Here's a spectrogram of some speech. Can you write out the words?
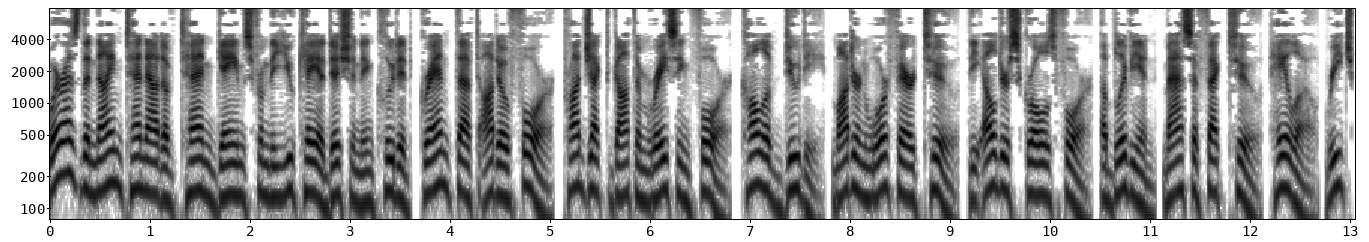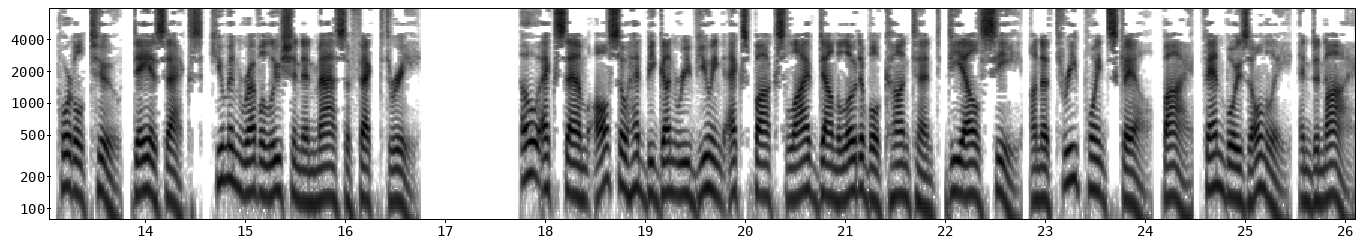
Whereas the 9 10 out of 10 games from the UK edition included, Grand Theft Auto 4, Project Gotham Racing 4, Call of Duty, Modern Warfare 2, The Elder Scrolls 4, Oblivion, Mass Effect 2, Halo, Reach, Portal 2, Deus Ex, Human Revolution and Mass Effect 3. OXM also had begun reviewing Xbox Live downloadable content DLC, on a three-point scale, buy, fanboys only, and deny.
